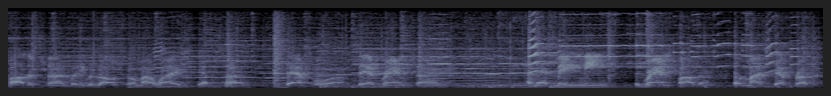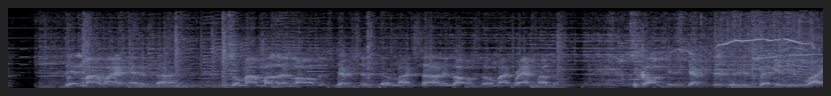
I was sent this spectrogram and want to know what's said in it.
father's son, but he was also my wife's stepson. Therefore, their grandson, and that made me the grandfather of my stepbrother. Then my wife had a son. So my mother-in-law, the stepsister of my son, is also my grandmother. Because his stepsister is his, wife.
